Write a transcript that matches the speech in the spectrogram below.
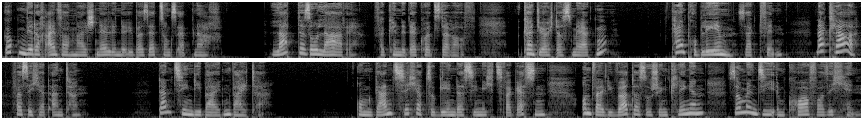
Gucken wir doch einfach mal schnell in der Übersetzungs-App nach. Latte solare verkündet er kurz darauf. Könnt ihr euch das merken? Kein Problem, sagt Finn. Na klar, versichert Anton. Dann ziehen die beiden weiter. Um ganz sicher zu gehen, dass sie nichts vergessen, und weil die Wörter so schön klingen, summen sie im Chor vor sich hin.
